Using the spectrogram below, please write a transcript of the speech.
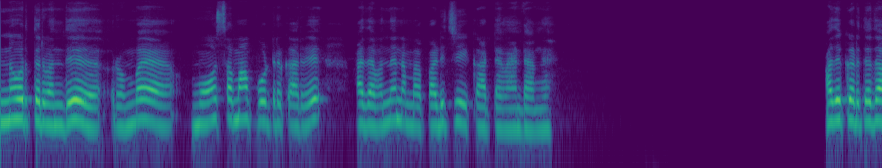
இன்னொருத்தர் வந்து ரொம்ப மோசமா போட்டிருக்காரு. அதை வந்து நம்ம படிச்சு காட்ட வேண்டாங்க. அதுக்கு அடுத்ததா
